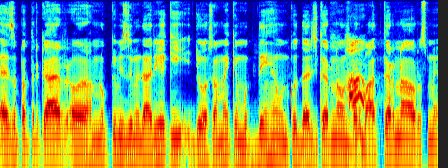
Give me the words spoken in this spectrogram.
एज अ पत्रकार और हम लोग की भी ज़िम्मेदारी है कि जो समय के मुद्दे हैं उनको दर्ज करना उन हाँ। पर बात करना और उसमें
